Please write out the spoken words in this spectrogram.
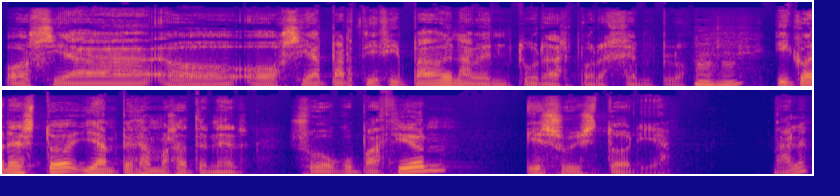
o si ha, o, si ha participado en aventuras, por ejemplo. Y con esto ya empezamos a tener su ocupación y su historia. ¿Vale?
